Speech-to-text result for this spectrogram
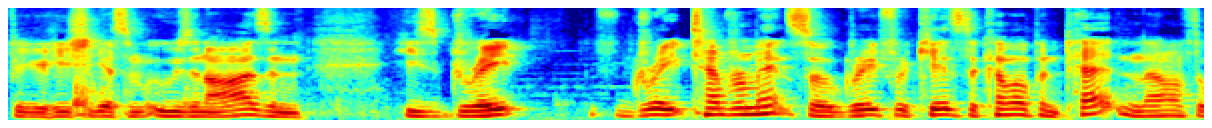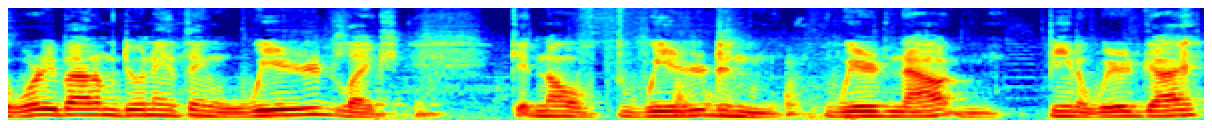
figure he should get some oohs and ahs, and he's great, great temperament, so great for kids to come up and pet, and I don't have to worry about them doing anything weird, like getting all weird and weirding out and being a weird guy.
